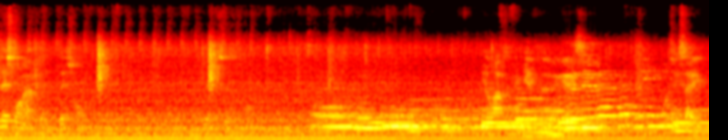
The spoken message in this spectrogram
this one actually. This one. This is You'll to forgive the. What's he saying?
